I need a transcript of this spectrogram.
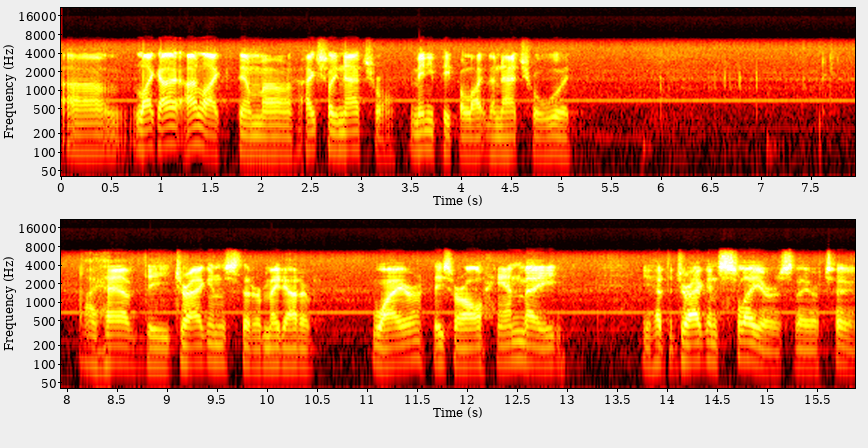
uh, like I, I like them uh, actually natural. Many people like the natural wood. I have the dragons that are made out of wire. These are all handmade. You have the dragon slayers there too.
